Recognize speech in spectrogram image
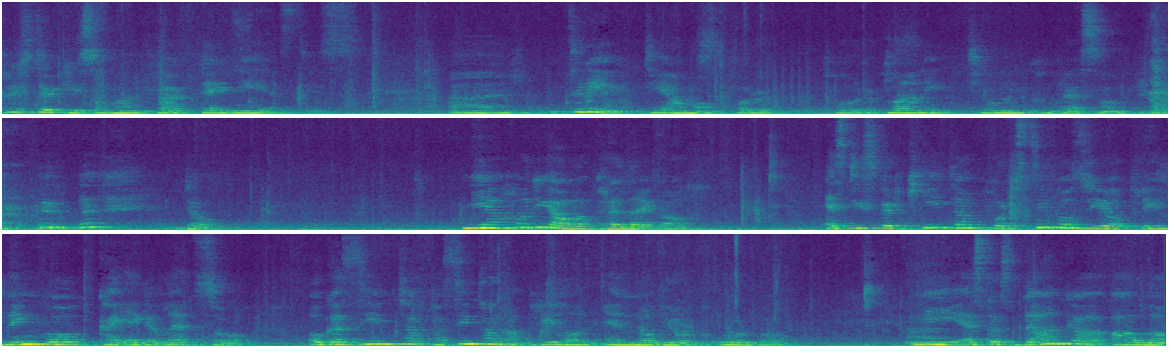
Christer Kisselman, fakte ni estis uh, tri tiamo por, por plani tiun congresson. Do, Mia hodiaua prelego estis verkita por simpozio pri lingvo kaj egaleco okazinta pasintan aprilon en Novjork urbo. Ni estas danka al la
